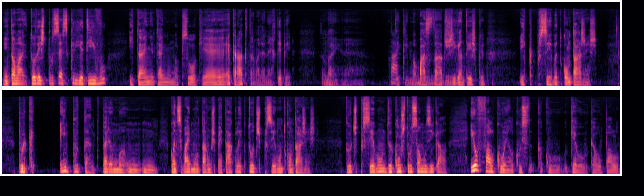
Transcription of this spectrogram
Então há todo este processo criativo e tenho, tenho uma pessoa que é, é craque, trabalha na RTP também. É, Claro. Tem uma base de dados gigantesca e que perceba de contagens. Porque é importante para uma, um, um- quando se vai montar um espetáculo é que todos percebam de contagens. Todos percebam de construção musical. Eu falo com ele, com com- com- que, é o, que é o Paulo.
